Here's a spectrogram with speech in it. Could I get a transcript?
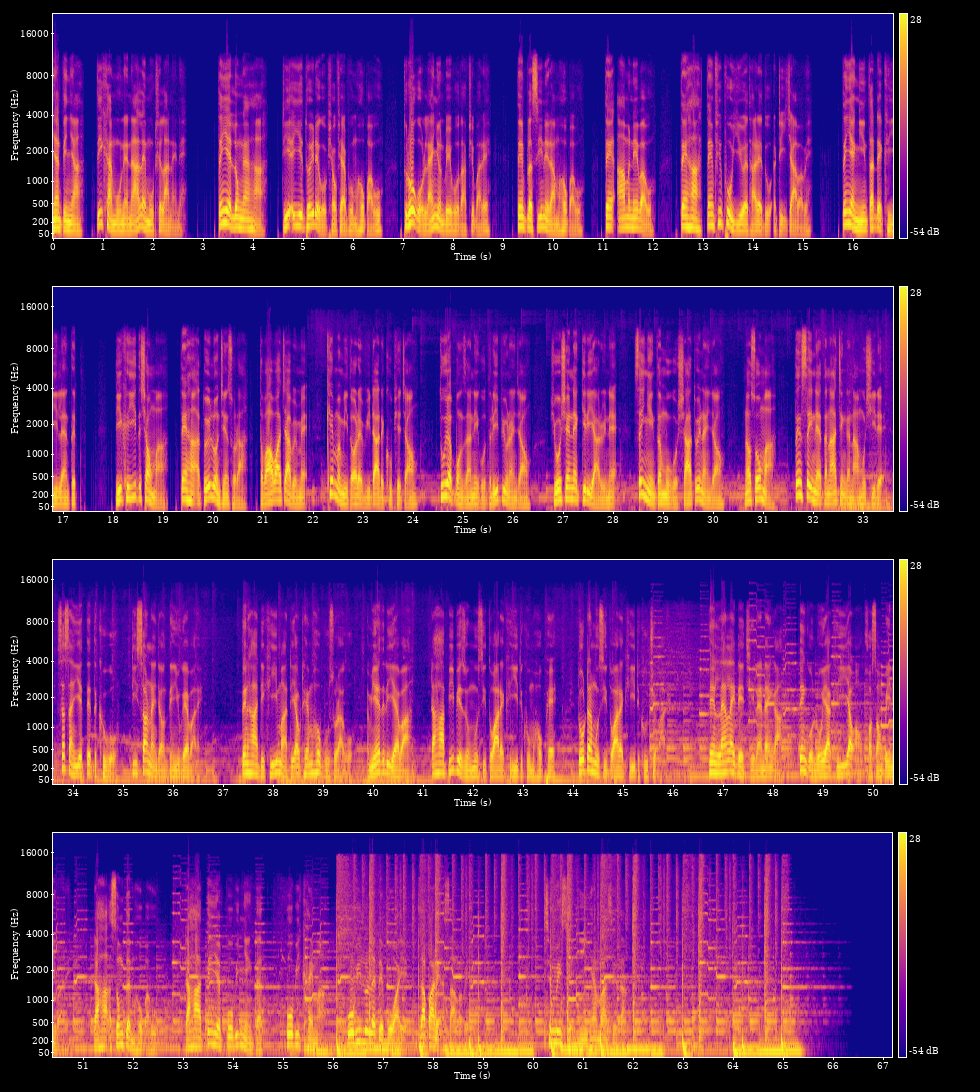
ဉာဏ်ပညာတီးခံမှုနဲ့နားလည်မှုဖြစ်လာနိုင်တယ်။တင်းရဲ့လုပ်ငန်းဟာဒီအရေးသွေးတွေကိုဖျောက်ဖျက်ဖို့မဟုတ်ပါဘူး။သူတို့ကိုလမ်းညွန်ပေးဖို့သာဖြစ်ပါတယ်။တင်းပလစီနေတာမဟုတ်ပါဘူး။ တင်းအားမနေပါဘူး။တင်းဟာတင်းဖြစ်ဖို့ရည်ရွယ်ထားတဲ့သူအတိအကျပါပဲ။တင်းရဲ့ငင်တတ်တဲ့ခရီးလန်သစ်ဒီခရီးတစ်လျှောက်မှာသင်ဟာအသွေးလွန်ခြင်းဆိုတာတဘာဝကြပေမဲ့ခင်မမီတော့တဲ့ဗီဒတစ်ခုဖြစ်ကြောင်းသူ့ရဲ့ပုံစံတွေကိုသတိပြုနိုင်ကြောင်းရိုးရှင်းတဲ့ကိရိယာတွေနဲ့စိတ်ငြိမ်သက်မှုကိုရှာတွေ့နိုင်ကြောင်းနောက်ဆုံးမှာသင်စိတ်နဲ့တနာကျင်ကနာမှုရှိတဲ့ဆက်ဆံရေးတစ်တစ်ခုကိုတိဆောက်နိုင်ကြောင်းသင်ယူခဲ့ပါတယ်သင်ဟာဒီခရီးမှာတယောက်တည်းမဟုတ်ဘူးဆိုတာကိုအမြဲတမ်းရပါ ဒါဟာပြီးပြည့်စုံမှုစီသွားတဲ့ခရီးတစ်ခုမဟုတ်ဘဲတိုးတက်မှုစီသွားတဲ့ခရီးတစ်ခုဖြစ်ပါတယ်သင်လန်းလိုက်တဲ့ခြေလန်းတိုင်းကတင့်ကိုလိုရာခရီးရောက်အောင်ခေါ်ဆောင်ပေးနေပါတယ်။ဒါဟာအဆုံးသက်မဟုတ်ပါဘူး။ဒါဟာတင့်ရဲ့ပိုပြီးငြိမ်သက်ပိုပြီးခိုင်မာပိုပြီးလွတ်လပ်တဲ့ဘဝရဲ့လှပတဲ့အစာပါပဲချစ်မိတ်ဆွေညီခံပါစေသာ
